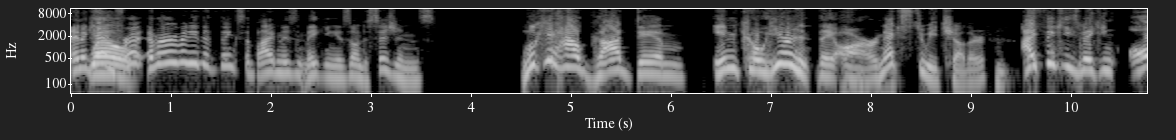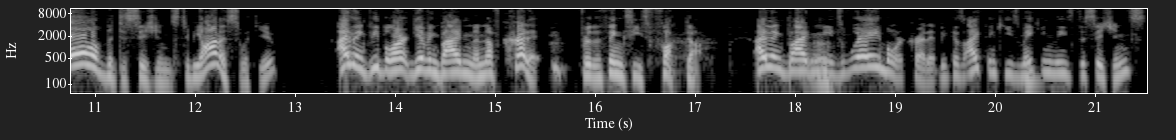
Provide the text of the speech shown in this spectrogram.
And again, well, for everybody that thinks that Biden isn't making his own decisions, look at how goddamn incoherent they are next to each other. Hmm. I think he's making all the decisions, to be honest with you. I think people aren't giving Biden enough credit for the things he's fucked up. I think Biden needs way more credit because I think he's hmm. making these decisions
